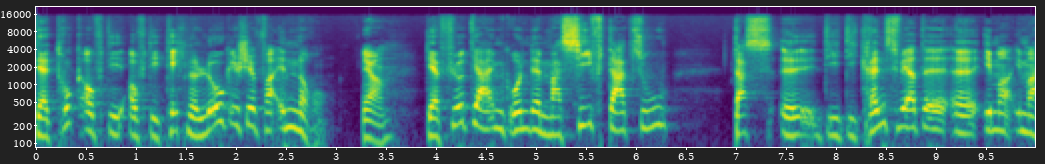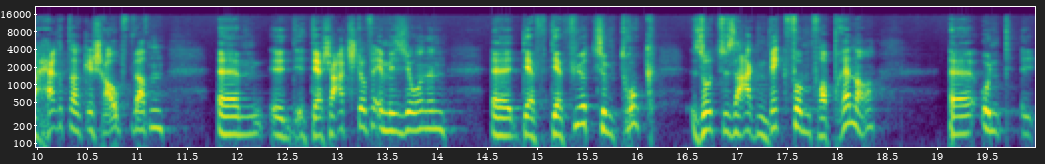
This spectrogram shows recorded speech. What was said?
der Druck auf die, auf die technologische Veränderung, ja. der führt ja im Grunde massiv dazu, dass äh, die, die Grenzwerte äh, immer, immer härter geschraubt werden, ähm, äh, der Schadstoffemissionen, äh, der, der führt zum Druck sozusagen weg vom Verbrenner. Äh, und äh,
